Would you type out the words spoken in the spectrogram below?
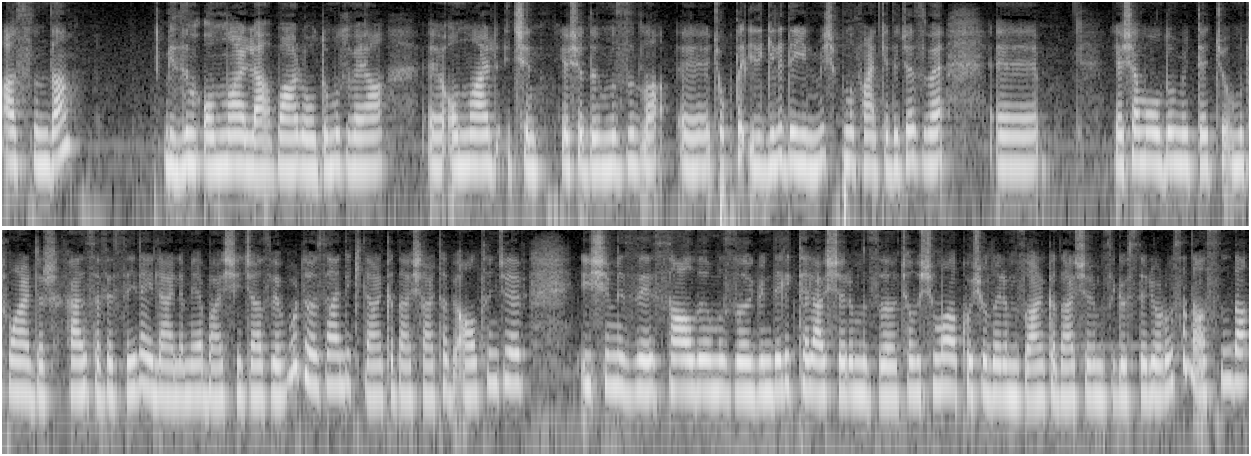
aslında bizim onlarla var olduğumuz veya e, onlar için yaşadığımızla e, çok da ilgili değilmiş. Bunu fark edeceğiz ve e, yaşam olduğu müddetçe umut vardır felsefesiyle ilerlemeye başlayacağız. Ve burada özellikle arkadaşlar tabii 6. ev işimizi, sağlığımızı, gündelik telaşlarımızı, çalışma koşullarımızı, arkadaşlarımızı gösteriyor olsa da aslında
